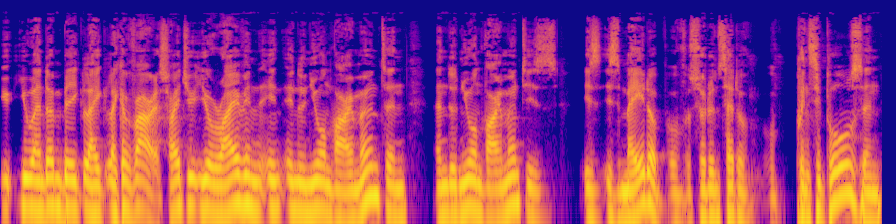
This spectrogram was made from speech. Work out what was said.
you, you end up being like like a virus right? You, you arrive in, in in a new environment and and the new environment is is, is made up of a certain set of, of principles and,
